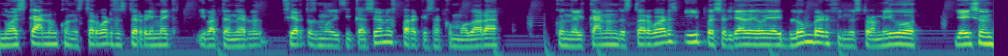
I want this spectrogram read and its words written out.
no es canon con Star Wars, este remake iba a tener ciertas modificaciones para que se acomodara con el canon de Star Wars y pues el día de hoy hay Bloomberg y nuestro amigo Jason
